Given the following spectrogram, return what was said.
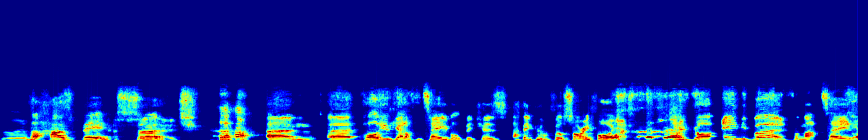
there has been a surge. um, uh, Paul, you get off the table because I think people feel sorry for you. We've got Amy Bird for Matt Taylor.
